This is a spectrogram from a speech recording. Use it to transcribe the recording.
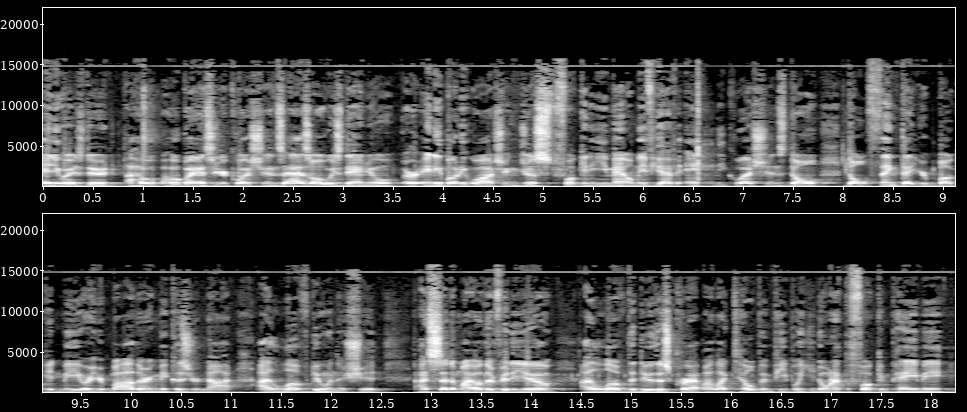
anyways, dude, I hope I hope I answered your questions. As always, Daniel or anybody watching, just fucking email me if you have any questions. Don't don't think that you're bugging me or you're bothering me because you're not. I love doing this shit. I said in my other video, I love to do this crap. I like helping people. You don't have to fucking pay me.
